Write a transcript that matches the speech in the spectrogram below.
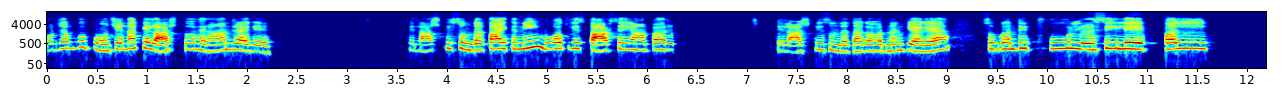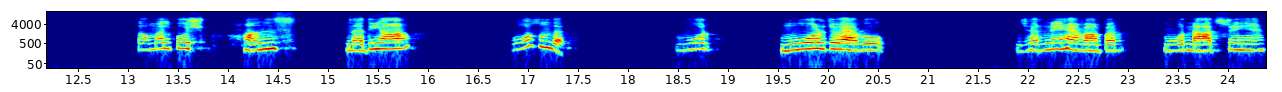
और जब वो पहुँचे ना कैलाश तो हैरान रह गए। कैलाश की सुंदरता इतनी, बहुत विस्तार से यहाँ पर कैलाश की सुंदरता का वर्णन किया गया है। सुगंधित फूल, रसीले, फल, कमल पुष्प, हंस, नदियाँ, बहुत सुंदर। मोर मोर जो है वो झरने हैं वहाँ पर, मोर नाच रहे हैं।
